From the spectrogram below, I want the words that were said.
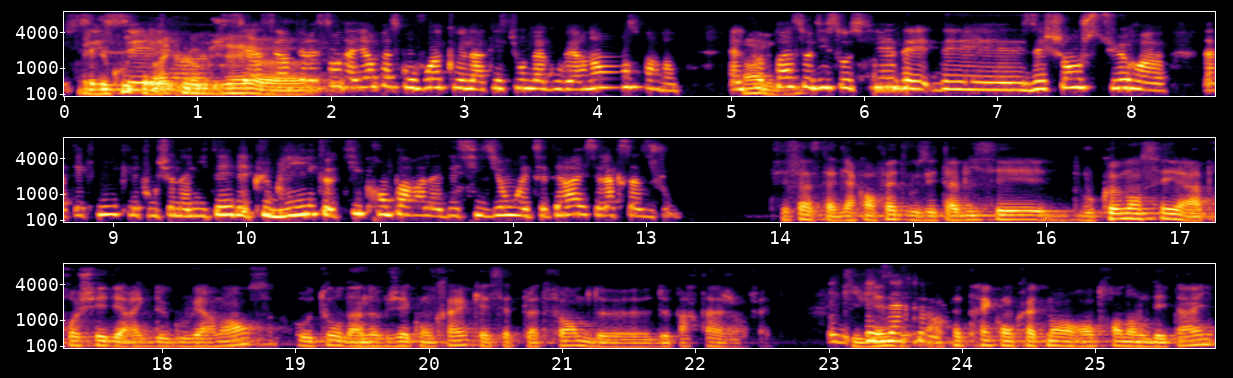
c'est assez intéressant d'ailleurs parce qu'on voit que la question de la gouvernance, pardon, elle ne ah, peut pas se dissocier des, des échanges sur la technique, les fonctionnalités, les publics, qui prend part à la décision, etc. Et c'est là que ça se joue. C'est ça, c'est-à-dire qu'en fait, vous établissez, vous commencez à approcher des règles de gouvernance autour d'un objet concret qui est cette plateforme de, partage, en fait. Qui viennent, en fait, très concrètement, en rentrant dans le détail,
